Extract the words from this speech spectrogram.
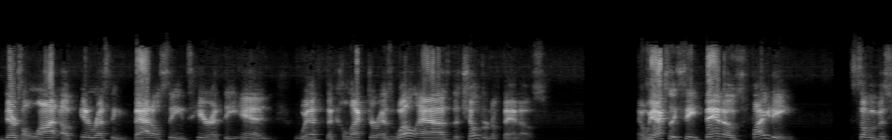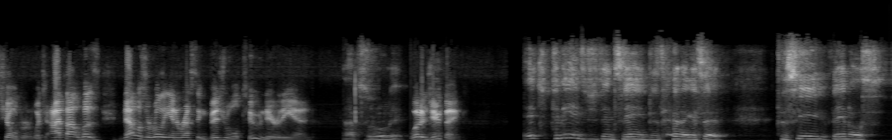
there's a lot of interesting battle scenes here at the end with the Collector as well as the children of Thanos. And we actually see Thanos fighting some of his children, which I thought was that was a really interesting visual too near the end. Absolutely. What did you think? It's to me, it's just insane. To, like I said, to see Thanos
